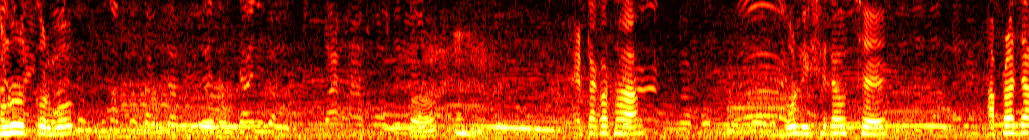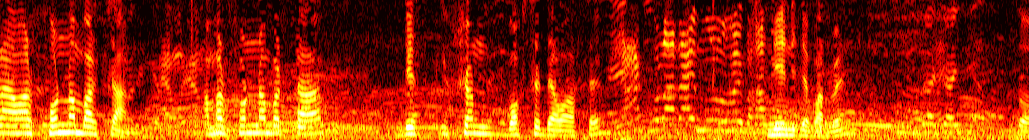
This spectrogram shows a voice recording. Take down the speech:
অনুরোধ করব। তো, একটা কথা বলি, সেটা হচ্ছে, আপনারা যারা আমার ফোন নাম্বার চান, আমার ফোন নাম্বারটা ডেসক্রিপশন বক্সে দেওয়া আছে। নিয়ে নিতে পারবেন। তো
